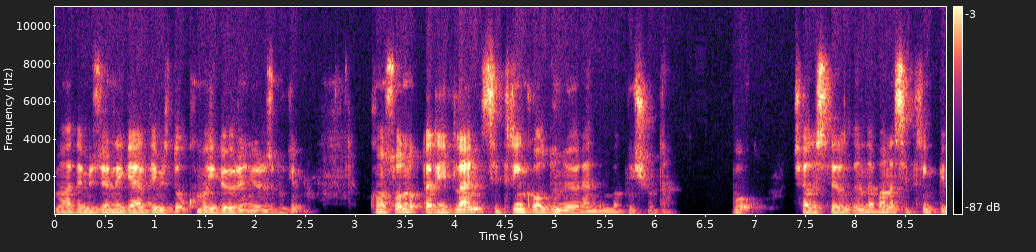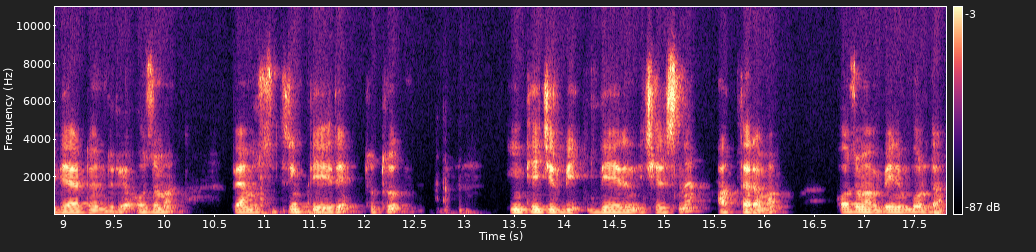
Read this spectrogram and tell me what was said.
madem üzerine geldiğimizde okumayı da öğreniyoruz bugün. Console.readline string olduğunu öğrendim bakın şurada. Bu çalıştırıldığında bana string bir değer döndürüyor. O zaman ben bu string değeri tutup integer bir değerin içerisine aktaramam. O zaman benim burada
